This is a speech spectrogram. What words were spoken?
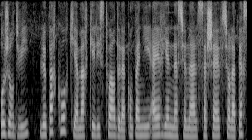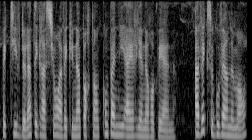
Aujourd'hui, le parcours qui a marqué l'histoire de la compagnie aérienne nationale s'achève sur la perspective de l'intégration avec une importante compagnie aérienne européenne. Avec ce gouvernement,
